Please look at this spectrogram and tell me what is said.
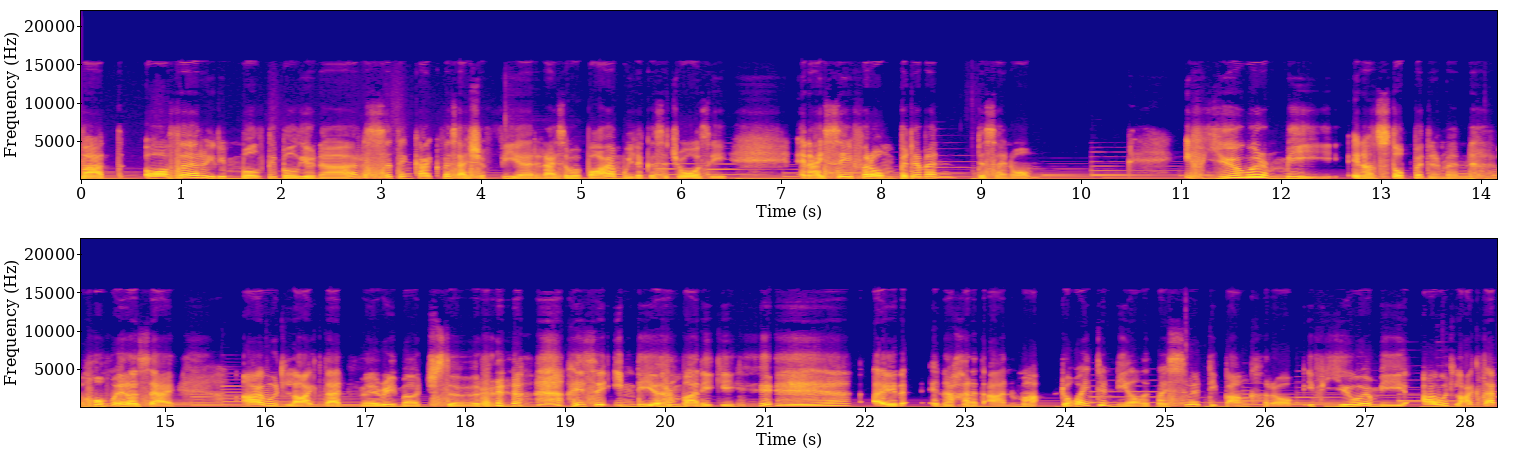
wat Arthur, hierdie multibiljoenêr, sit en kyk vir sy sjofeur en hy's op 'n baie moeilike situasie. En hy sê vir hom, "Bidemin, dis sy naam. If you were me," en dan stop Bidemin om en dan sê hy, "I would like that very much, sir." hy sê Indiër mannetjie. en en dan gaan dit aan, maar daai toneel het my so diep aangeraak. If you were me, I would like that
